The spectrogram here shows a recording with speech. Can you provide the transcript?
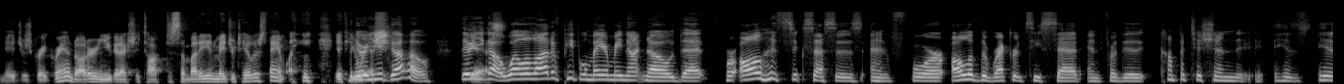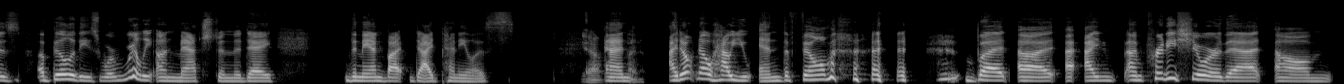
Major's great granddaughter, and you could actually talk to somebody in Major Taylor's family if you. There wish. you go. There yes. you go. Well, a lot of people may or may not know that for all his successes and for all of the records he set, and for the competition, his his abilities were really unmatched in the day. The man died penniless. Yeah, and I don't know how you end the film, but uh, I, I'm I'm pretty sure that um,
